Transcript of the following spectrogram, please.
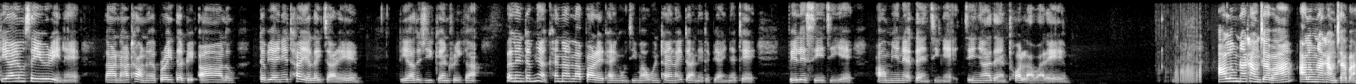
တရားရုံးစရွေးတွေနဲ့လာနားထောင်တဲ့ပရိသတ်တွေအားလုံးတပြိုင်နက်ထရက်လိုက်ကြတယ်။တရားသူကြီးကန်ထရီကပလင်တမြတ်ခမ်းနားလှပတဲ့ထိုင်ကုန်ကြီးမှာဝင်ထိုင်လိုက်တာနဲ့တပြိုင်နက်တည်းဘေးလစ်စီးကြီးရဲ့အောင်မြင်တဲ့အတန်ကြီးနဲ့ကြီးညာတန်ထွက်လာပါတယ်။အားလုံးနားထောင်ကြပါအားလုံးနားထောင်ကြပါ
